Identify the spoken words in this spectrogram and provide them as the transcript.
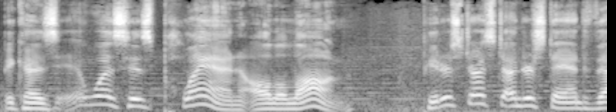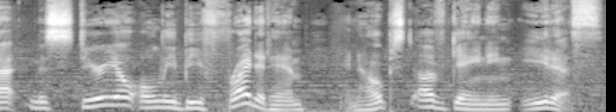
because it was his plan all along. Peter starts to understand that Mysterio only befriended him in hopes of gaining Edith.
